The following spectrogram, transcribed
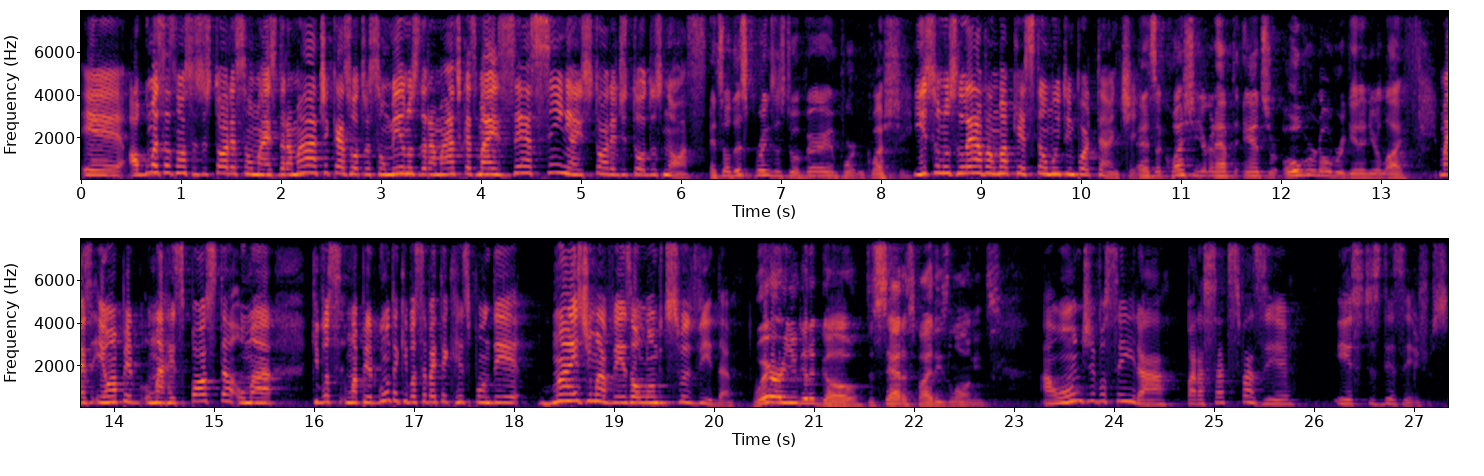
É, algumas das nossas histórias são mais dramáticas, outras são menos dramáticas, mas é sim a história de todos nós. And so this brings us to a very important question. Isso nos leva a uma questão muito importante. And it's a question you're going to have to answer over and over again in your life. Mas é uma, uma resposta, uma, que você, uma pergunta que você vai ter que responder mais de uma vez ao longo de sua vida. Where are you going to go to satisfy these longings? Aonde você irá para satisfazer estes desejos?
